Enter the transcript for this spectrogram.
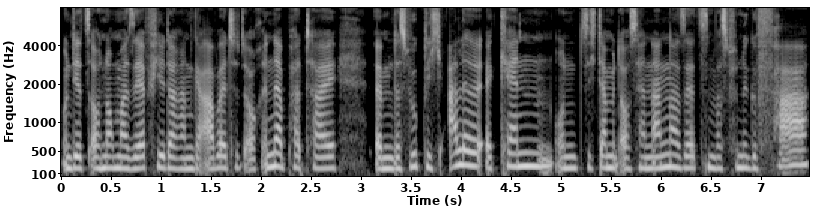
und jetzt auch nochmal sehr viel daran gearbeitet, auch in der Partei, ähm, dass wirklich alle erkennen und sich damit auseinandersetzen, was für eine Gefahr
